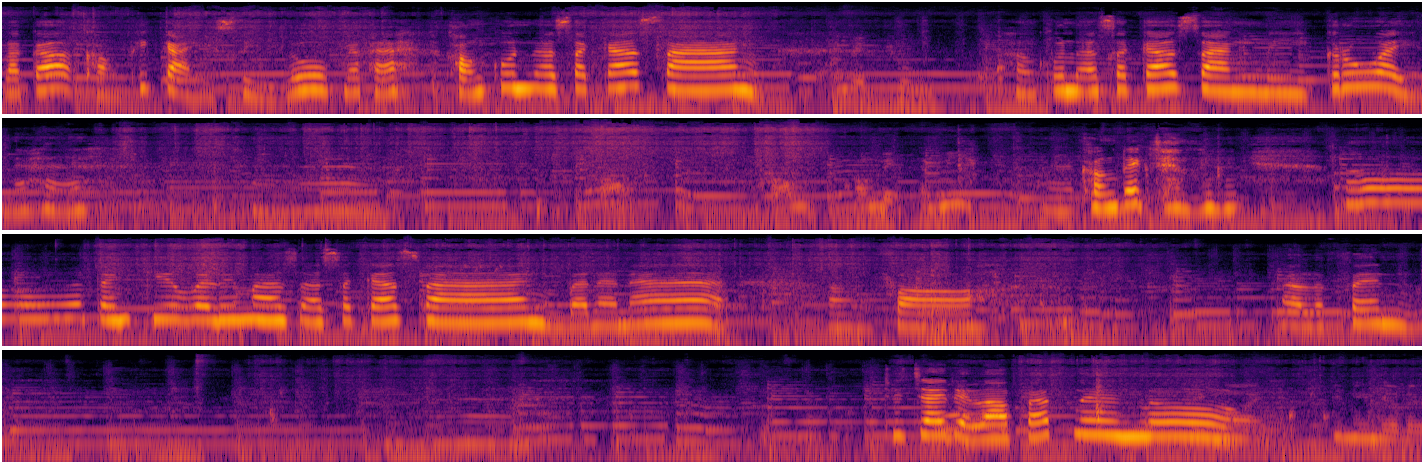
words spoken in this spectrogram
แล้วก็ของพี่ไก่สี่ลูกนะคะ ของคุณอาสกาซังเด็กชุมของคุณอาสกาซังมีกล้วยนะคะอ่า ของของของเด็กคนนี้ของเด็กทำนี้โอ้ thank you very much อาสกาซัง banana uh, for elephant ที่ใจเดี๋ยวรอแป๊บหนึ่งลูเด็กกน้อยกินอย่างเดียวเลย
